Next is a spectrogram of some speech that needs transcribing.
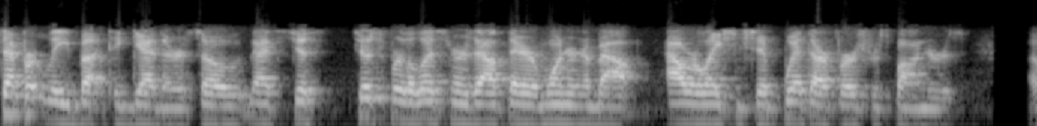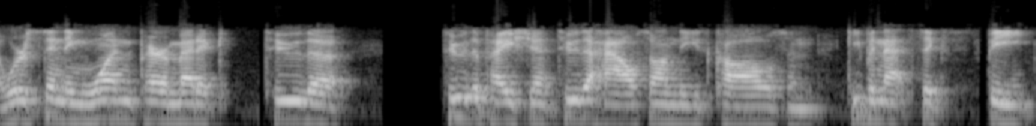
separately but together. So that's just just for the listeners out there wondering about our relationship with our first responders. Uh, we're sending one paramedic to the to the patient to the house on these calls and keeping that six feet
